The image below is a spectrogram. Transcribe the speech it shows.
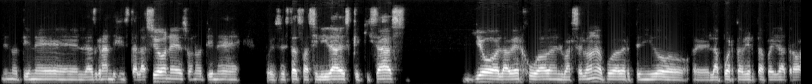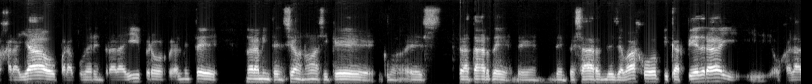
no, tiene las grandes instalaciones o no tiene pues estas facilidades que quizás yo al haber jugado en el Barcelona puedo haber tenido eh, la puerta abierta para ir a trabajar allá o para poder entrar ahí, pero realmente no era mi intención, ¿no? Así que como es tratar de, de, empezar desde abajo, picar piedra y, ojalá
